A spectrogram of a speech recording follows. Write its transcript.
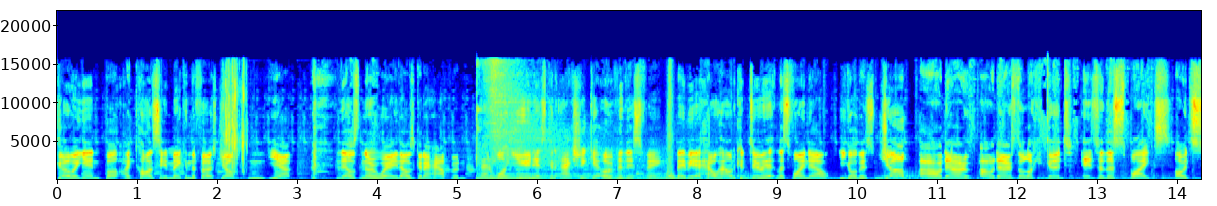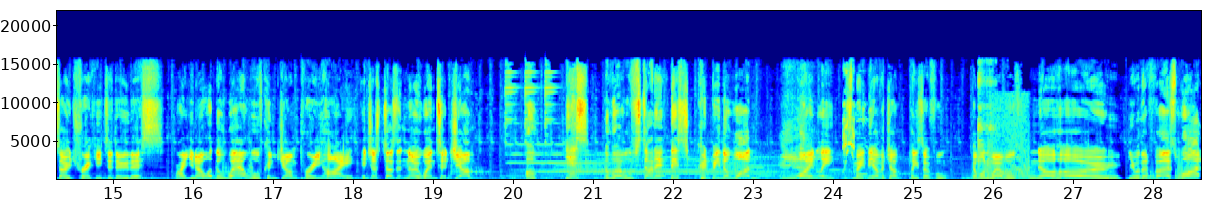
going in, but I can't see him making the first jump. N yeah. there was no way that was going to happen. Man, what units can actually get over this thing? Maybe a Hellhound can do it? Let's find out. You got this. Jump! Oh, no. Oh, no. It's not looking good. Into the spikes. Oh, it's so tricky to do this. Right, you know what? The werewolf can jump pretty high. It just doesn't know when to jump. Oh, yes. The werewolf's done it. This could be the one. Finally. It's made the other jump. Please don't fall. Come on, werewolf. No. You were the first one.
